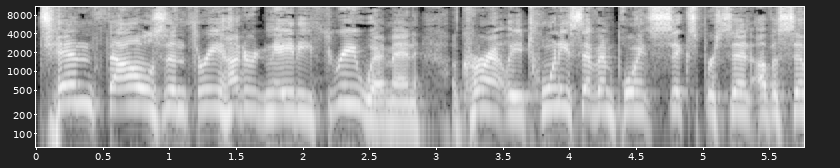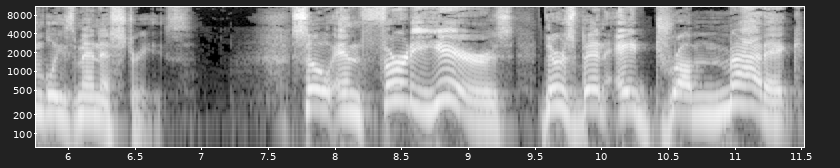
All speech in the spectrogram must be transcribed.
10,383 women, currently 27.6% of assemblies ministries. So in 30 years, there's been a dramatic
